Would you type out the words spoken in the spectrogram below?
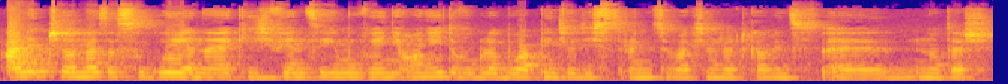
ale czy ona zasługuje na jakieś więcej mówienie o niej? To w ogóle była pięciostronicowa książeczka, więc e, no też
